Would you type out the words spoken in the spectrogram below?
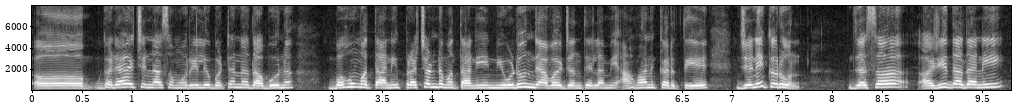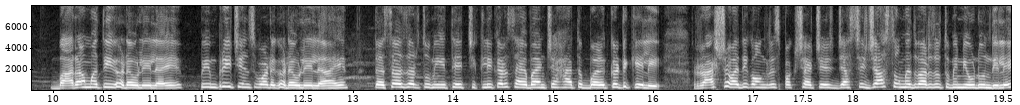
घड्याळ चिन्हासमोरील बटन दाबून बहुमतानी प्रचंड मताने निवडून द्यावं जनतेला मी आव्हान करते जेणेकरून जसं अजितदादांनी बारामती घडवलेलं आहे पिंपरी चिंचवड घडवलेलं आहे. तसं जर तुम्ही इथे चिखलीकर साहेबांचे हात बळकट केले राष्ट्रवादी काँग्रेस पक्षाचे जास्तीत जास्त उमेदवार जर तुम्ही निवडून दिले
